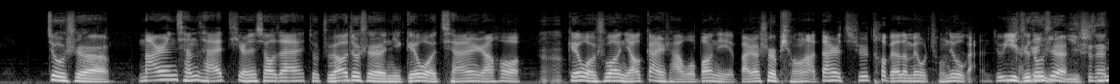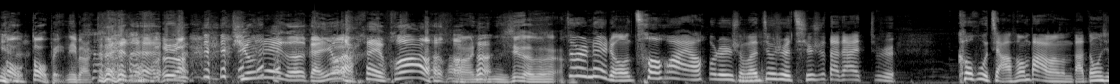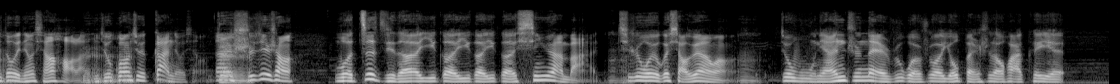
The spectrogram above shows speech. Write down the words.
就是拿人钱财替人消灾，就主要就是你给我钱，然后给我说你要干啥，我帮你把这事儿平了。但是其实特别的没有成就感，就一直都是你你是在 道道北那边对对是吧？听这个感觉有点害怕了。啊，你你这个就是那种策划呀，或者是什么，就是其实大家就是客户甲方爸爸们把东西都已经想好了，你就光去干就行。但是实际上，我自己的一个一个一个心愿吧，其实我有个小愿望，嗯就五年之内，如果说有本事的话，可以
